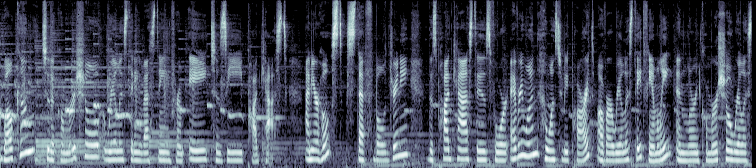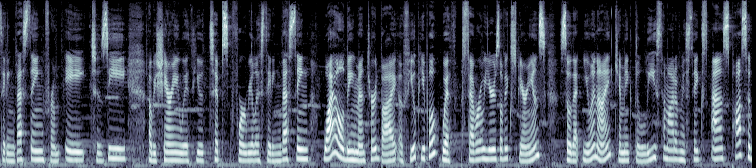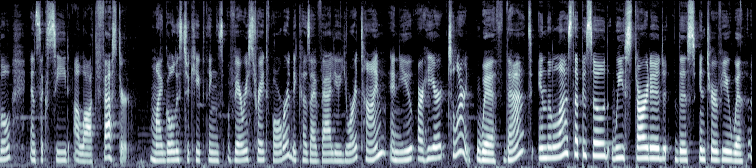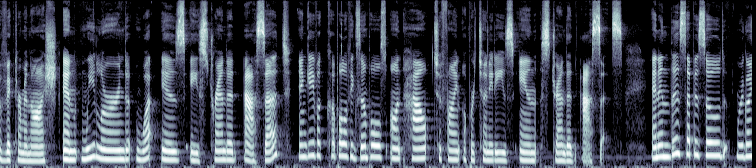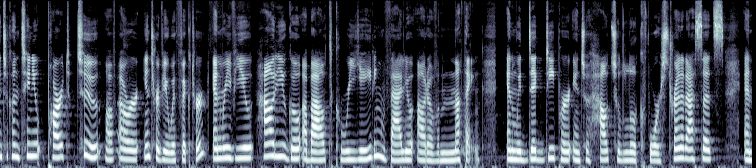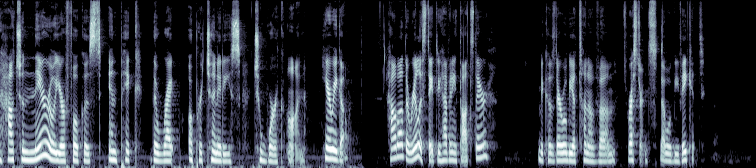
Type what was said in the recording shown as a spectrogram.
Welcome to the Commercial Real Estate Investing from A to Z podcast. I'm your host, Steph Baldrini. This podcast is for everyone who wants to be part of our real estate family and learn commercial real estate investing from A to Z. I'll be sharing with you tips for real estate investing while being mentored by a few people with several years of experience so that you and I can make the least amount of mistakes as possible and succeed a lot faster. My goal is to keep things very straightforward because I value your time and you are here to learn. With that, in the last episode, we started this interview with Victor Menasce and we learned what is a stranded asset and gave a couple of examples on how to find opportunities in stranded assets. And in this episode, we're going to continue part two of our interview with Victor and review how do you go about creating value out of nothing. And we dig deeper into how to look for stranded assets and how to narrow your focus and pick the right opportunities to work on. Here we go. How about the real estate? Do you have any thoughts there? Because there will be a ton of um, restaurants that will be vacant?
